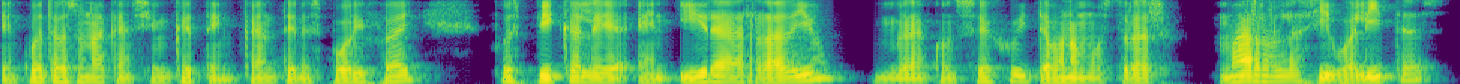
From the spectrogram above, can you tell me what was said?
encuentras una canción que te encante en Spotify, pues pícale en ir a radio, un gran consejo, y te van a mostrar más rolas igualitas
